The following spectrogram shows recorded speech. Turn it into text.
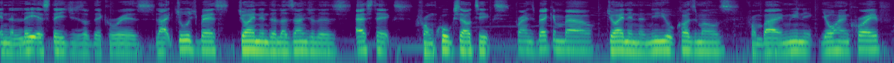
in the later stages of their careers, like George Best joining the Los Angeles Aztecs from Cork Celtics, Franz Beckenbauer joining the New York Cosmos from Bayern Munich, Johan Cruyff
